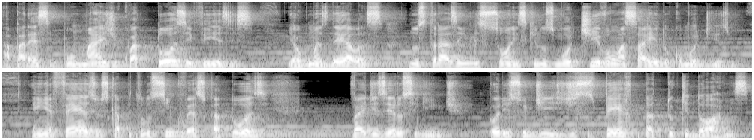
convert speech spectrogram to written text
aparece por mais de 14 vezes e algumas delas nos trazem lições que nos motivam a sair do comodismo. Em Efésios, capítulo 5, verso 14, vai dizer o seguinte: por isso diz: Desperta tu que dormes,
